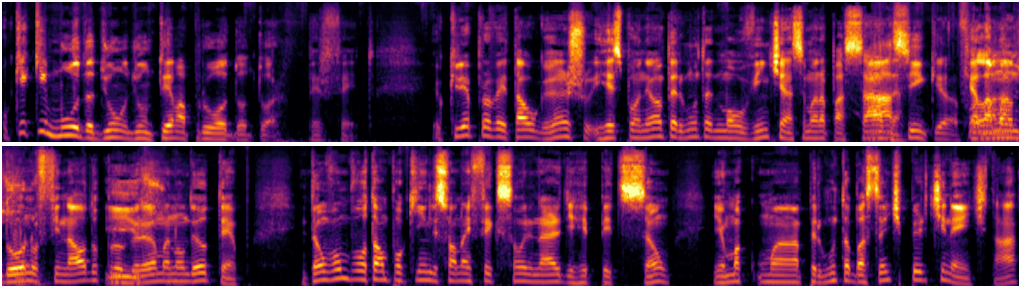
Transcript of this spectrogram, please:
O que, que muda de um, de um tema para o outro, doutor? Perfeito. Eu queria aproveitar o gancho e responder uma pergunta de uma ouvinte na semana passada. Ah, sim, que, que ela mandou no final do programa, Isso. não deu tempo. Então vamos voltar um pouquinho só na infecção urinária de repetição. E é uma, uma pergunta bastante pertinente, tá?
